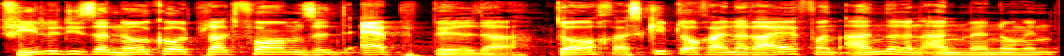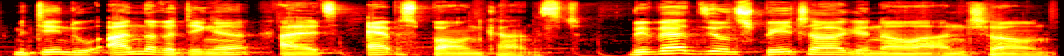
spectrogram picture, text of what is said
Viele dieser No-Code-Plattformen sind App-Builder. Doch es gibt auch eine Reihe von anderen Anwendungen, mit denen du andere Dinge als Apps bauen kannst. Wir werden sie uns später genauer anschauen.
